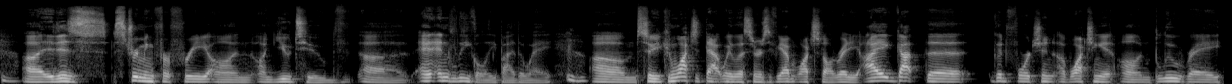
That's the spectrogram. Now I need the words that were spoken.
Mm-hmm. Uh, it is streaming for free on, on YouTube uh, and, and, legally, by the way. Mm-hmm. Um, so you can watch it that way, listeners, if you haven't watched it already. I got the good fortune of watching it on Blu ray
